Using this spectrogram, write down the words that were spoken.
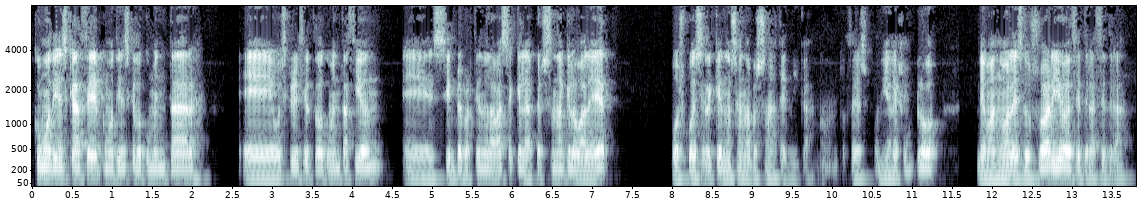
cómo tienes que hacer, cómo tienes que documentar eh, o escribir cierta documentación, eh, siempre partiendo de la base que la persona que lo va a leer, pues puede ser que no sea una persona técnica. Entonces ponía el ejemplo de manuales de usuario, etcétera, etcétera.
